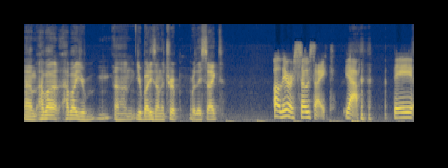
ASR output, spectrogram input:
Um, how about how about your um, your buddies on the trip? Were they psyched? Oh, they were so psyched. Yeah. they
